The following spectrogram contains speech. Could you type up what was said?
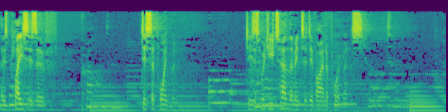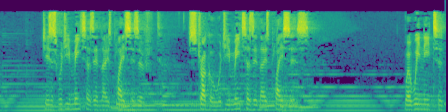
those places of disappointment. Jesus, would you turn them into divine appointments? Jesus, would you meet us in those places of struggle? Would you meet us in those places where we need to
